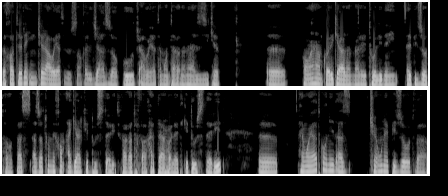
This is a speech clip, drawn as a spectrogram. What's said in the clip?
به خاطر اینکه روایت دوستان خیلی جذاب بود روایت منتقدان عزیزی که با من همکاری کردن برای تولید این اپیزودها. پس ازتون می‌خوام اگر که دوست دارید فقط و فقط در حالتی که دوست دارید حمایت کنید از چه اون اپیزود و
